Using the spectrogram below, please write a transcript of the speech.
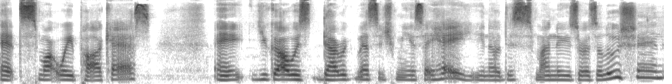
at Smartway Podcast. And you can always direct message me and say, hey, you know, this is my New Year's resolution.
